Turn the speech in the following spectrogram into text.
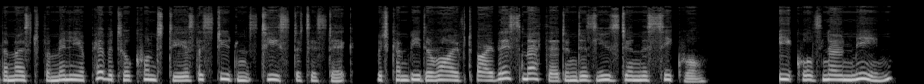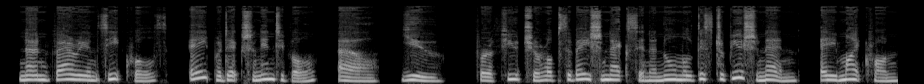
The most familiar pivotal quantity is the student's t-statistic, which can be derived by this method and is used in the sequel. Equals known mean, known variance equals, a prediction interval, L, U, for a future observation x in a normal distribution n, a micron,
